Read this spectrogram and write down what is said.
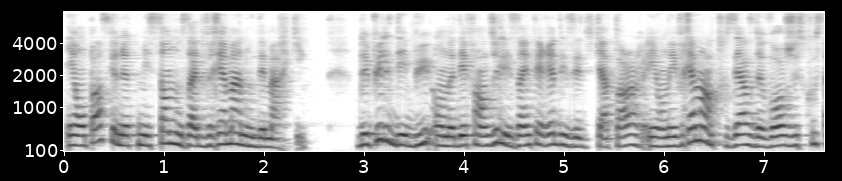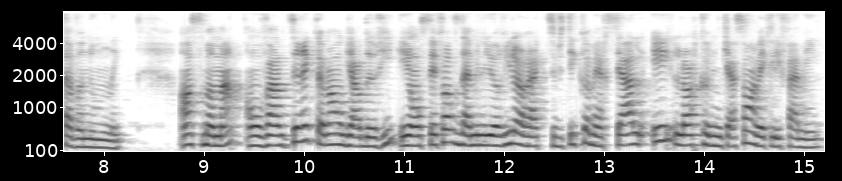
et on pense que notre mission nous aide vraiment à nous démarquer. Depuis le début, on a défendu les intérêts des éducateurs et on est vraiment enthousiaste de voir jusqu'où ça va nous mener. En ce moment, on vend directement aux garderies et on s'efforce d'améliorer leur activité commerciale et leur communication avec les familles.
